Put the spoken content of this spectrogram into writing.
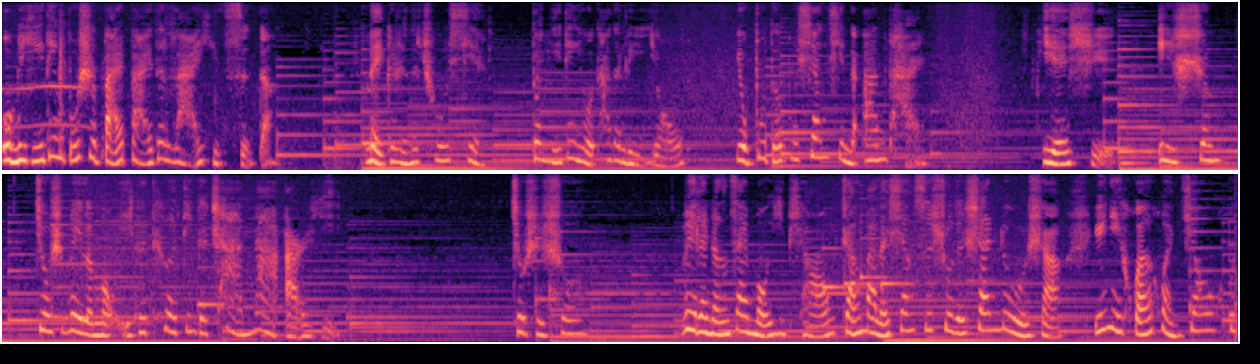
我们一定不是白白的来一次的。每个人的出现，都一定有他的理由，有不得不相信的安排。也许一生就是为了某一个特定的刹那而已。就是说，为了能在某一条长满了相思树的山路上与你缓缓交汇、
